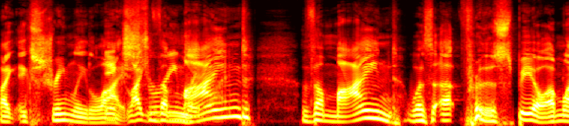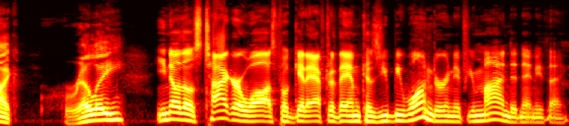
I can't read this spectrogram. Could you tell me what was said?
like extremely light. like the mind, the mind was up for the spiel. I'm like, really? you know those tiger wasps will get after them because you'd be wondering if you're minding anything.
